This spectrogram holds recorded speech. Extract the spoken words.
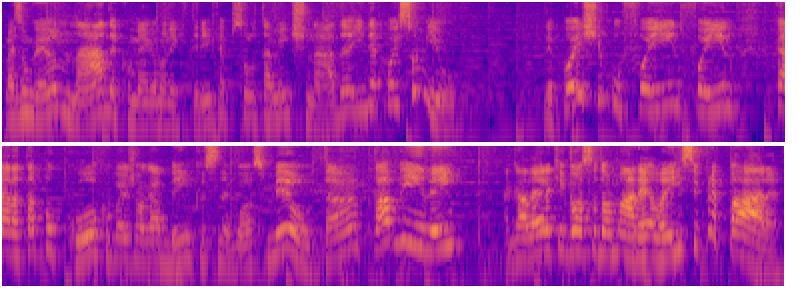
Mas não ganhou nada com o Mega Manectric, absolutamente nada. E depois sumiu. Depois, tipo, foi indo, foi indo. Cara, tá pouco, vai jogar bem com esse negócio. Meu, tá, tá vindo, hein? A galera que gosta do amarelo aí se prepara.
